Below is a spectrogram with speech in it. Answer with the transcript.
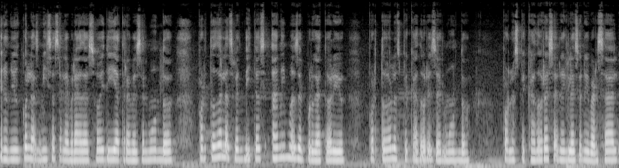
en unión con las misas celebradas hoy día a través del mundo, por todas las benditas ánimas del purgatorio, por todos los pecadores del mundo, por los pecadores en la Iglesia Universal,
